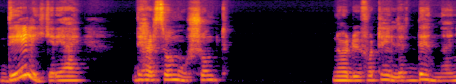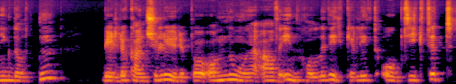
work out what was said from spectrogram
det liker jeg, det er så morsomt. Når du forteller denne anekdoten, vil du kanskje lure på om noe av innholdet virker litt oppdiktet.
